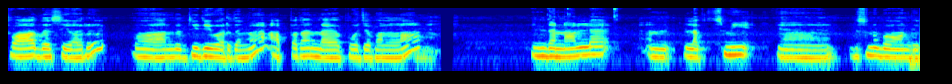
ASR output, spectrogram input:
துவாதசி வரு அந்த திதி வருதுங்க. அப்போ தான் இந்த பூஜை பண்ணலாம். இந்த நாளில் லக்ஷ்மி விஷ்ணு பகவானுக்கு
